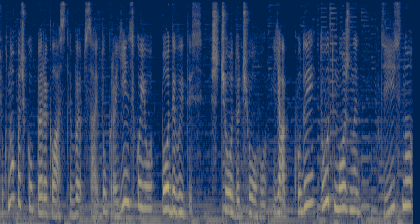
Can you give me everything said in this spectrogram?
цю кнопочку, перекласти веб-сайт українською, подивитись, що до чого, як куди. Тут можна дійсно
